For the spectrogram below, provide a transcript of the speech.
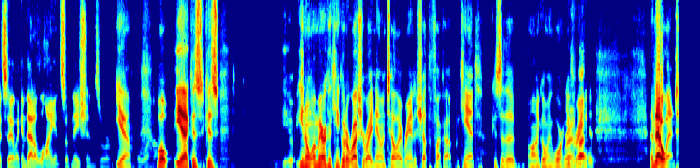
I'd say, like in that alliance of nations, or, Yeah. or. Well, yeah, because because you know America can't go to Russia right now and tell Iran to shut the fuck up. We can't because of the ongoing war in Right. Ukraine, and that'll end.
